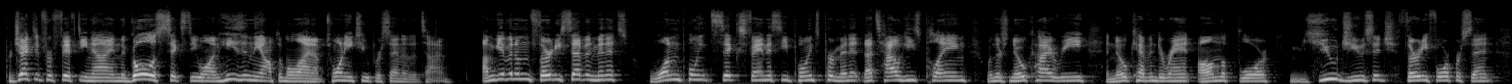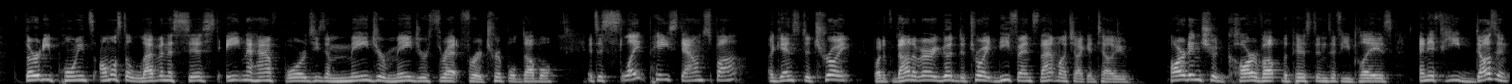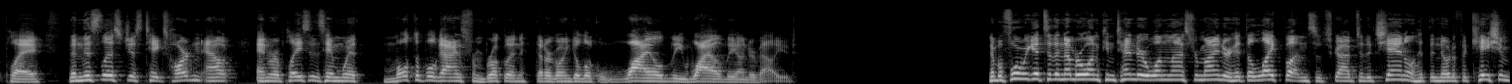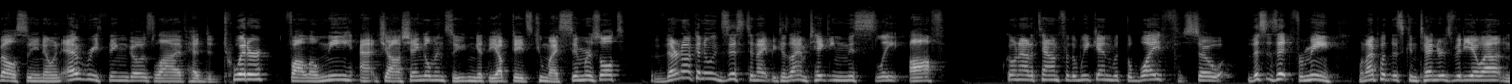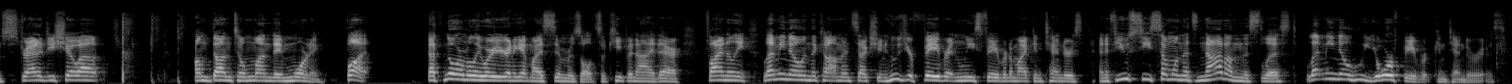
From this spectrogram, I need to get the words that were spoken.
projected for 59, the goal is 61. He's in the optimal lineup 22% of the time. I'm giving him 37 minutes, 1.6 fantasy points per minute. That's how he's playing when there's no Kyrie and no Kevin Durant on the floor. Huge usage, 34%. 30 points, almost 11 assists, eight and a half boards. He's a major, major threat for a triple double. It's a slight pace down spot against Detroit, but it's not a very good Detroit defense. That much I can tell you. Harden should carve up the Pistons if he plays. And if he doesn't play, then this list just takes Harden out and replaces him with multiple guys from Brooklyn that are going to look wildly, wildly undervalued. Now, before we get to the number one contender, one last reminder hit the like button, subscribe to the channel, hit the notification bell so you know when everything goes live. Head to Twitter, follow me at Josh Engleman so you can get the updates to my sim results. They're not going to exist tonight because I am taking this slate off going out of town for the weekend with the wife. So this is it for me. When I put this contenders video out and strategy show out, I'm done till Monday morning. But that's normally where you're going to get my sim results, so keep an eye there. Finally, let me know in the comment section who's your favorite and least favorite of my contenders. And if you see someone that's not on this list, let me know who your favorite contender is.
